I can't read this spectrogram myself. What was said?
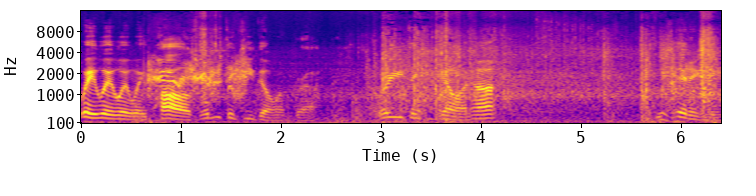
Wait, wait, wait, wait. Pause. Where do you think you going, bro? Where do you think you going, huh? Who's hitting me?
